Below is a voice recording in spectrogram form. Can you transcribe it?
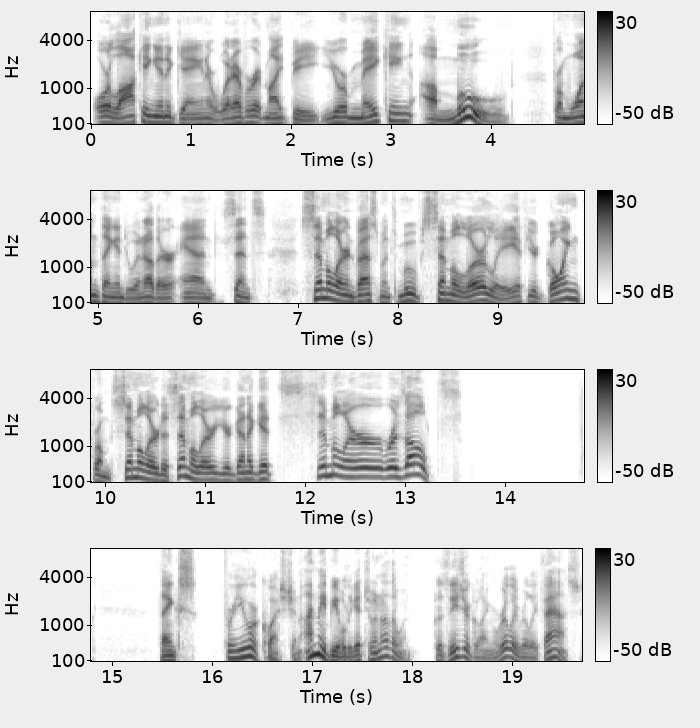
or locking in a gain or whatever it might be. You're making a move from one thing into another. And since similar investments move similarly, if you're going from similar to similar, you're going to get similar results. Thanks for your question. I may be able to get to another one because these are going really, really fast.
